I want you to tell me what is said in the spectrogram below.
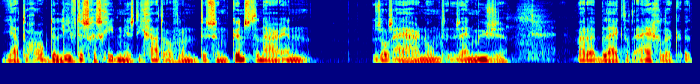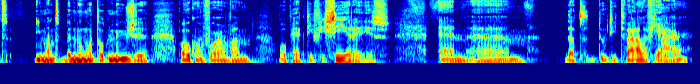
ja toch ook de liefdesgeschiedenis die gaat over een tussen een kunstenaar en zoals hij haar noemt zijn muze, waaruit blijkt dat eigenlijk het iemand benoemen tot muze ook een vorm van objectificeren is. En ehm, dat doet hij twaalf jaar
